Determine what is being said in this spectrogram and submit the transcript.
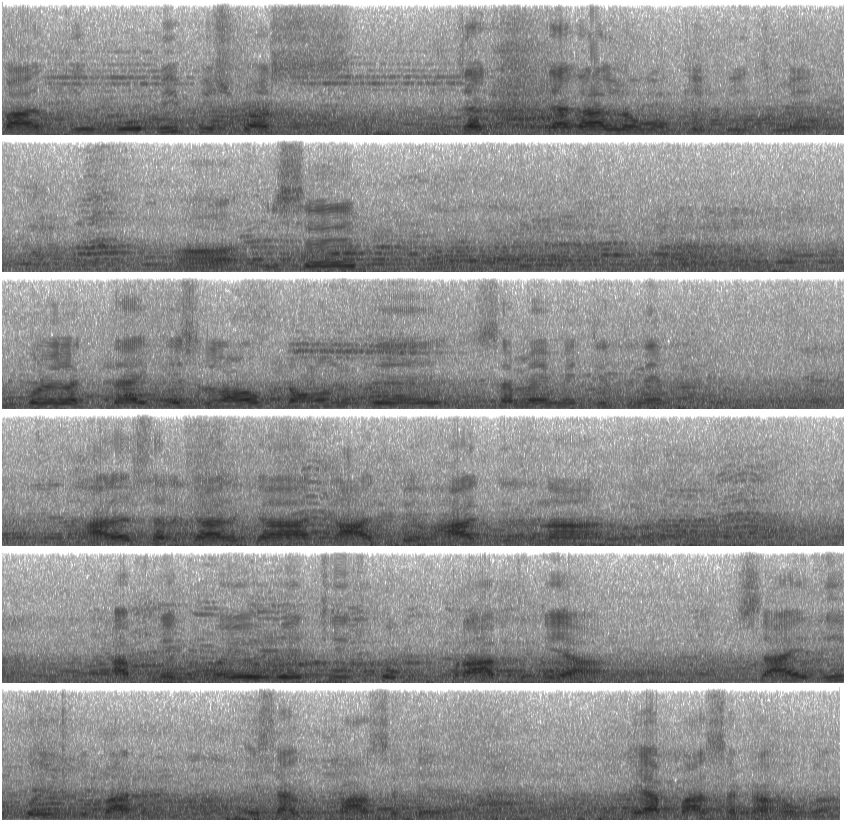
बात थी वो भी विश्वास जग जगा लोगों के बीच में। आ, इसे उनको लगता है कि इस लॉकडाउन के समय में जितने भारत सरकार का डाक विभाग जितना अपने खोए हुए चीज़ को प्राप्त किया, शायद ही कोई डिपार्टमेंट ऐसा पा सके या पा सका होगा।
